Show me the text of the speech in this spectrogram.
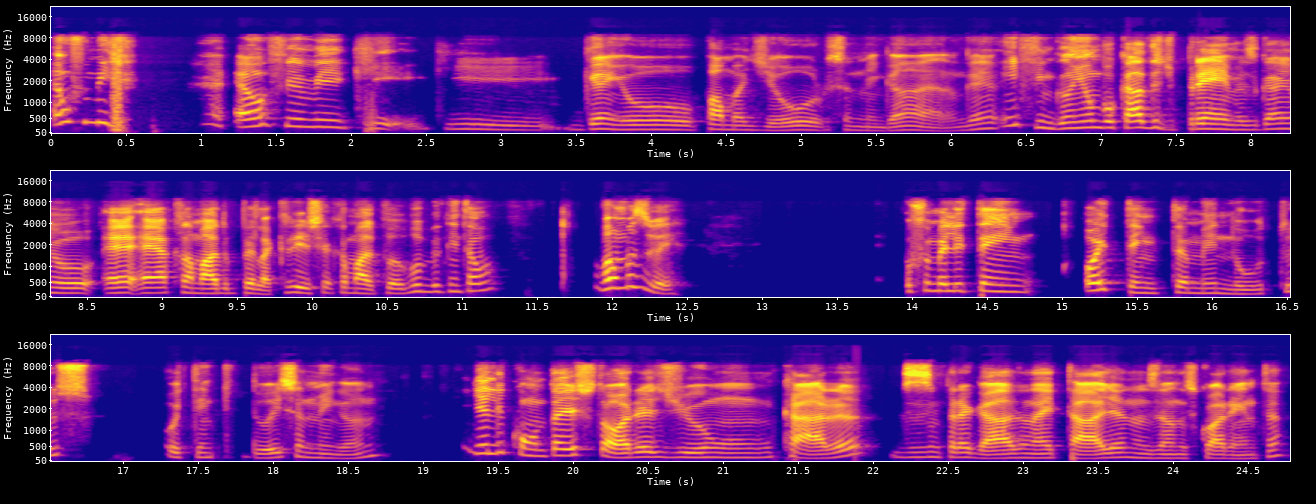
é um filme é um filme que, que ganhou Palma de Ouro, se não me engano, ganhou, enfim, ganhou um bocado de prêmios, ganhou é, é aclamado pela crítica, é aclamado pelo público, então vamos ver. O filme ele tem 80 minutos, 82, se não me engano. E ele conta a história de um cara desempregado na Itália nos anos 40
